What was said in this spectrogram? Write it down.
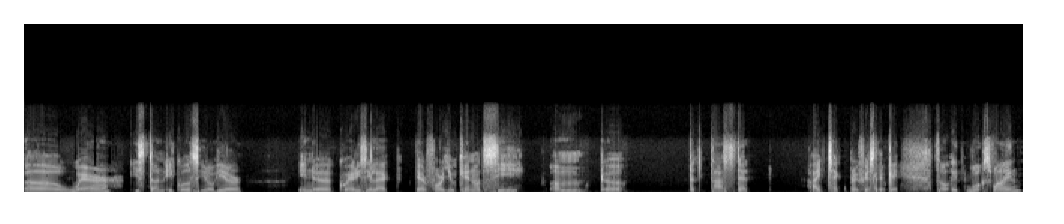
uh, where is done equals 0 here in the query select therefore you cannot see um, the the task that I checked previously okay? So it works fine.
